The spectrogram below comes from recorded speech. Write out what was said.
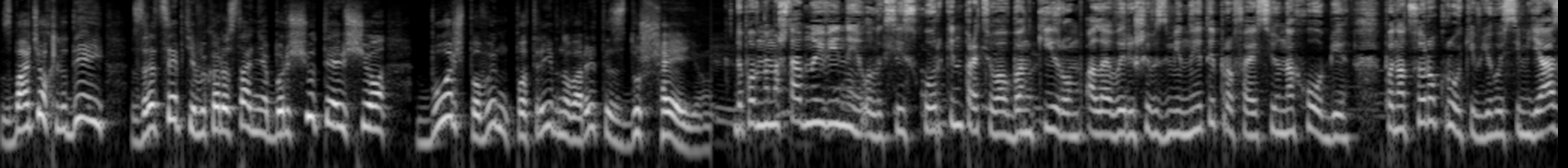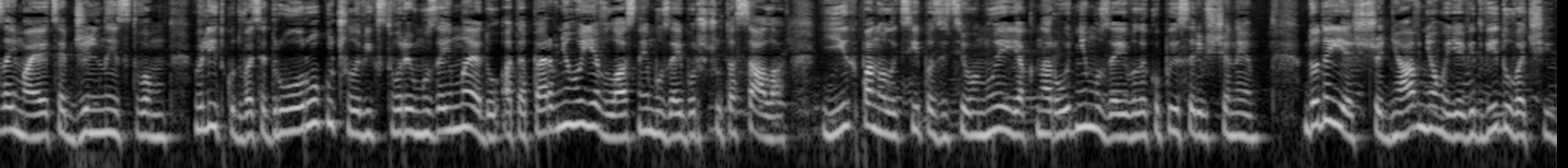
з багатьох людей з рецептів використання борщу, те, що борщ повинен потрібно варити з душею. До повномасштабної війни Олексій Скоркін працював банкіром, але вирішив змінити професію на хобі. Понад 40 років його сім'я займається бджільництвом. Влітку 22-го року чоловік створив музей меду, а тепер в нього є власний музей борщу та сала. Їх пан Олексій позиціонує як народні музеї Великописарівщини. Додає, щодня в нього є відвідувачі.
